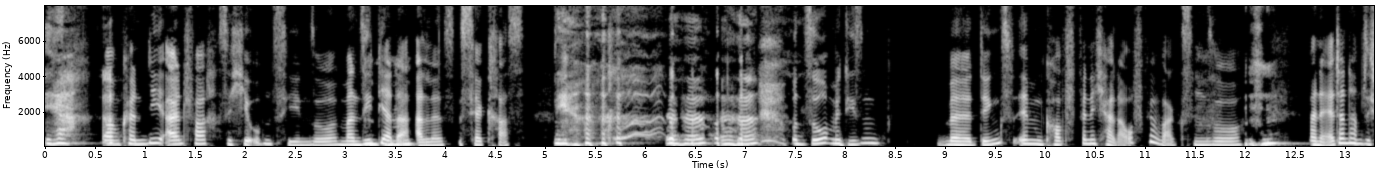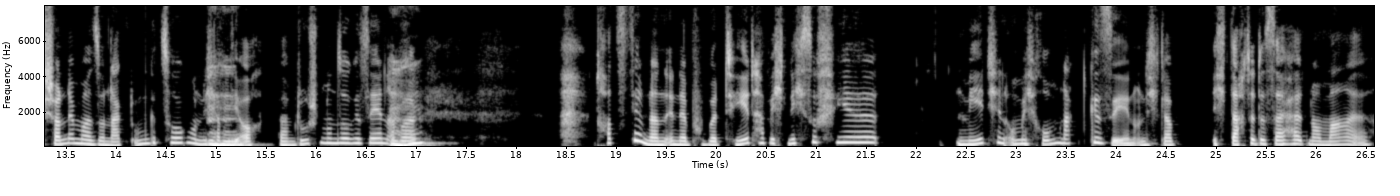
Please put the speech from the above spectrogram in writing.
Ja. Warum können die einfach sich hier umziehen? So, man sieht ja da Mhm. alles, ist ja krass. ja. Aha, aha. Und so mit diesem äh, Dings im Kopf bin ich halt aufgewachsen. So, Mhm. meine Eltern haben sich schon immer so nackt umgezogen und ich habe die Mhm. auch beim Duschen und so gesehen, aber Mhm. trotzdem dann in der Pubertät habe ich nicht so viel Mädchen um mich rum nackt gesehen und ich glaube, ich dachte, das sei halt normal.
